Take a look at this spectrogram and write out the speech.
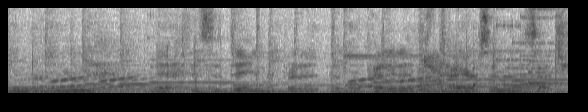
Hmm, yeah, this is thing repetitive, repetitive and tiresome and such.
